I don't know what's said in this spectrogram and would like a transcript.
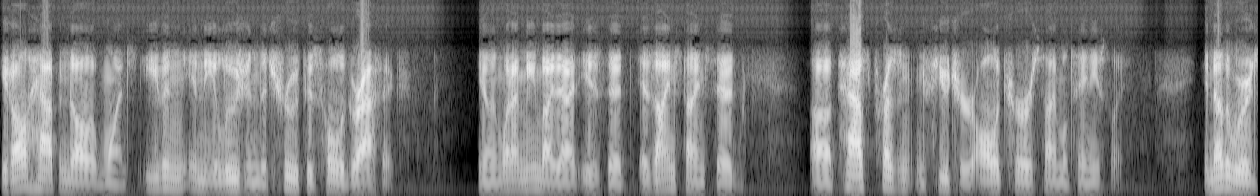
It all happened all at once. Even in the illusion, the truth is holographic. You know, and what I mean by that is that, as Einstein said, uh, past, present, and future all occur simultaneously. In other words,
